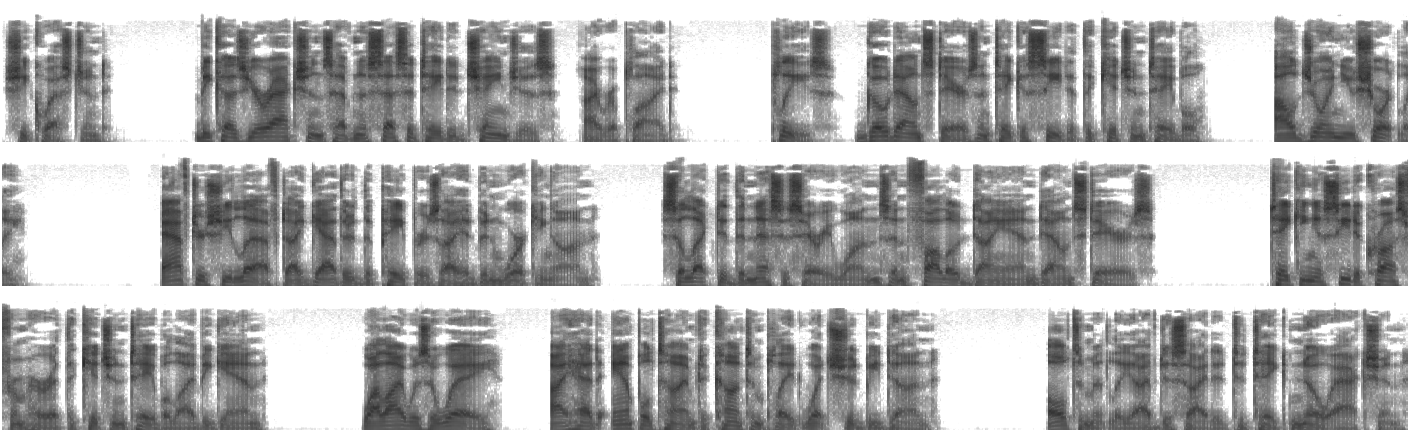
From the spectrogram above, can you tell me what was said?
she questioned. Because your actions have necessitated changes, I replied. Please, go downstairs and take a seat at the kitchen table. I'll join you shortly. After she left, I gathered the papers I had been working on, selected the necessary ones, and followed Diane downstairs. Taking a seat across from her at the kitchen table, I began. While I was away, I had ample time to contemplate what should be done. Ultimately, I've decided to take no action.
